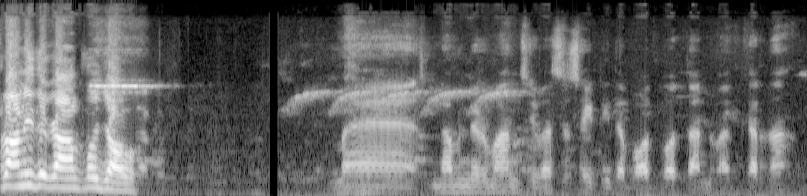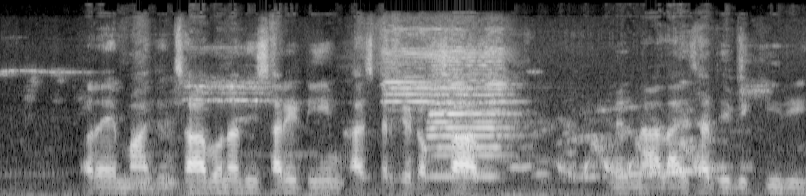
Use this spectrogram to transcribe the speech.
ਫਲਾਣੀ ਦੁਕਾਨ ਤੋਂ ਜਾਓ। ਮੈਂ ਨਵ ਨਿਰਮਾਣ ਸੇਵਾ ਸੁਸਾਇਟੀ ਦਾ ਬਹੁਤ-ਬਹੁਤ ਧੰਨਵਾਦ ਕਰਦਾ। ਔਰ ਇਹ ਮਹਾਜਨ ਸਾਹਿਬ ਉਹਨਾਂ ਦੀ ਸਾਰੀ ਟੀਮ ਖਾਸ ਕਰਕੇ ਡਾਕਟਰ ਸਾਹਿਬ ਮੇਰੇ ਨਾਲ ਆਏ ਸਾਥੀ ਵਿੱਕੀ ਜੀ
